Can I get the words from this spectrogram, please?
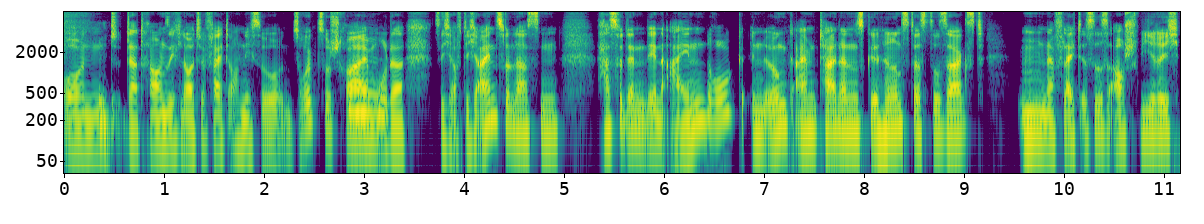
und da trauen sich Leute vielleicht auch nicht so zurückzuschreiben Mhm. oder sich auf dich einzulassen. Hast du denn den Eindruck in irgendeinem Teil deines Gehirns, dass du sagst, "Hm, na, vielleicht ist es auch schwierig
